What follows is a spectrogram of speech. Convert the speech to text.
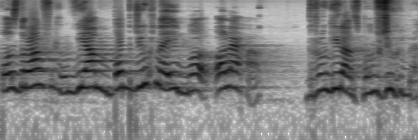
Pozdrawiam Bob Dziuchnę i Bo Olecha. Drugi raz Bob Dziuchnę.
